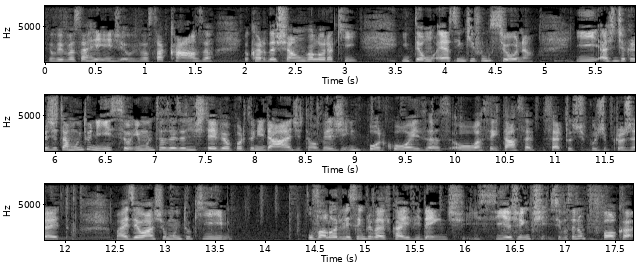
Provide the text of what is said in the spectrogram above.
eu vivo essa rede, eu vivo essa casa, eu quero deixar um valor aqui. Então é assim que funciona. E a gente acredita muito nisso e muitas vezes a gente teve a oportunidade, talvez, de impor coisas ou aceitar certos tipos de projeto. Mas eu acho muito que o valor ele sempre vai ficar evidente. E se a gente, se você não foca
